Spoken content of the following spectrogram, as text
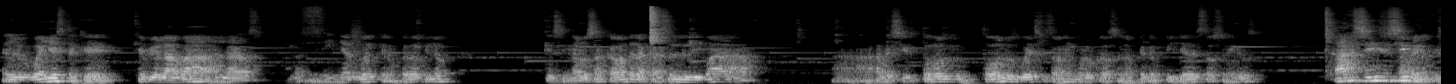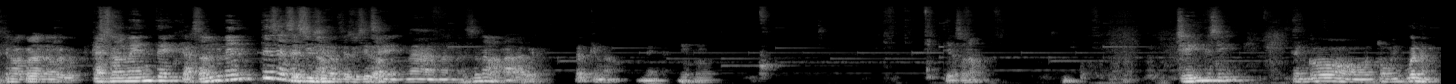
El güey este que, que violaba a las, a las niñas, güey, que era un pedófilo, que si no lo sacaban de la cárcel le iba a, a, a decir todos, todos los güeyes que estaban involucrados en la pedofilia de Estados Unidos. Ah, sí, sí, sí, güey. Es que no me acuerdo el nombre, güey. Casualmente. Casualmente se asesinó. Se suicidó. Sí, no, no, no. Es una mamada, güey. Creo que no. neta. Ujú. ¿Tienes uno? Sí, sí. Tengo otro. muy- Bueno,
